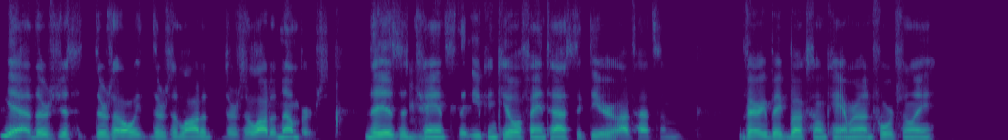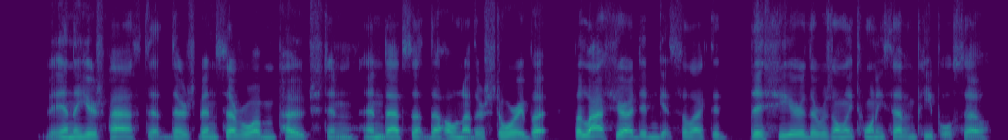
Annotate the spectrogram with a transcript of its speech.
Yeah, there's just there's always there's a lot of there's a lot of numbers. There is a Mhm. chance that you can kill a fantastic deer. I've had some very big bucks on camera, unfortunately. In the years past, that there's been several of them poached, and and that's a, the whole nother story. But but last year I didn't get selected. This year there was only 27 people, so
